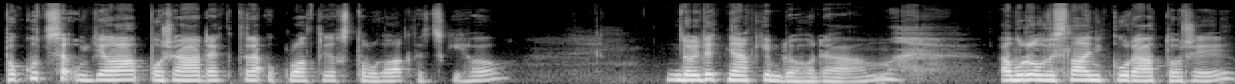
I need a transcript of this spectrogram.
pokud se udělá pořádek teda u kulatého stolu galaktického, dojde k nějakým dohodám a budou vysláni kurátoři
